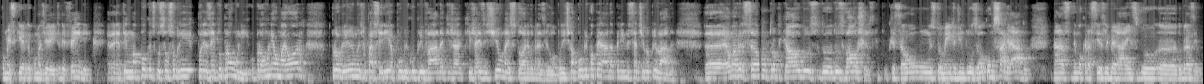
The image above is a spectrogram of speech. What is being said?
como a esquerda ou como a direita defendem, é, tem uma pouca discussão sobre, por exemplo, o ProUni. O ProUni é o maior programa de parceria público-privada que já, que já existiu na história do Brasil, a política pública operada pela iniciativa privada. Uh, é uma versão tropical dos, do, dos vouchers, que, que, são um instrumento de inclusão consagrado nas democracias liberais do, uh, do Brasil.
